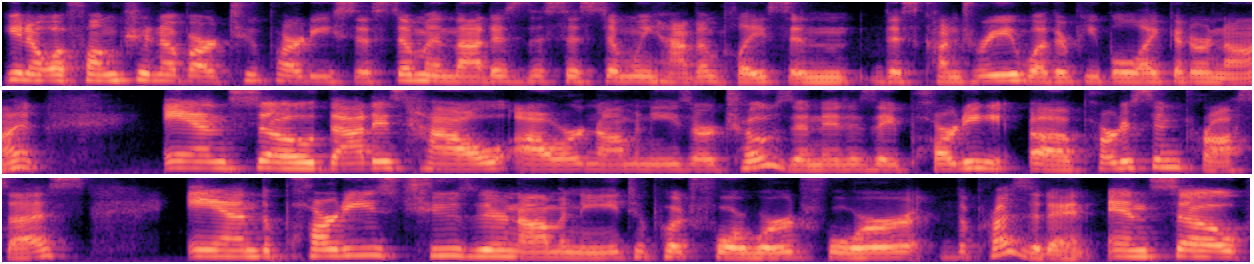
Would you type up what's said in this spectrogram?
you know, a function of our two-party system, and that is the system we have in place in this country, whether people like it or not. And so that is how our nominees are chosen. It is a party uh, partisan process, and the parties choose their nominee to put forward for the president. And so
